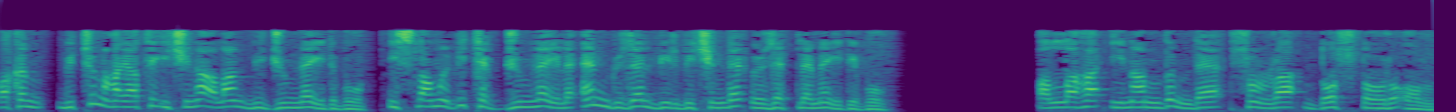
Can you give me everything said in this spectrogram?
Bakın bütün hayatı içine alan bir cümleydi bu. İslam'ı bir tek cümleyle en güzel bir biçimde özetlemeydi bu. Allah'a inandım de sonra dost doğru ol.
